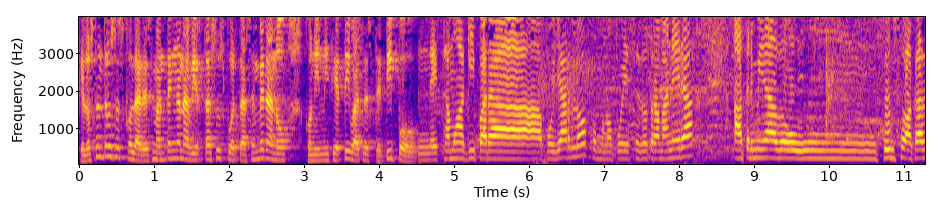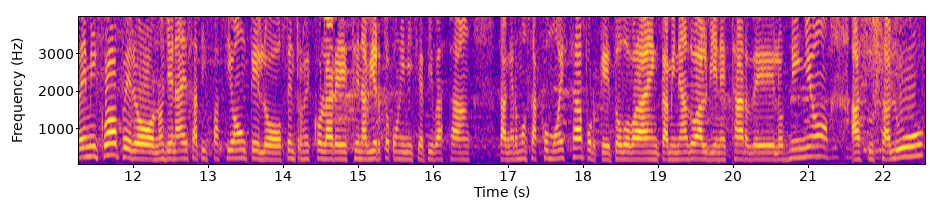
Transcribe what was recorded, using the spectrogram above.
que los centros escolares mantengan abiertas sus puertas en verano con iniciativas de este tipo. Estamos aquí para apoyarlos, como no puede ser de otra manera ha terminado un curso académico, pero nos llena de satisfacción que los centros escolares estén abiertos con iniciativas tan, tan hermosas como esta, porque todo va encaminado al bienestar de los niños, a su salud,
